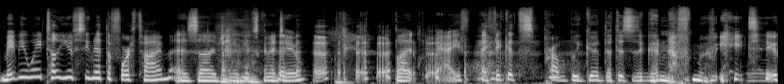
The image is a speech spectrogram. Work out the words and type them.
maybe wait till you've seen it the fourth time, as uh, Genevieve's going to do. but I I think it's probably good that this is a good enough movie to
